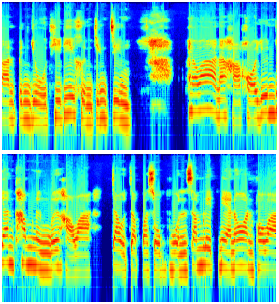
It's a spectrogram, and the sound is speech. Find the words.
การเป็นอยู่ที่ดีขึ้นจริง ๆ แพรว่านะคะ ขอยืนยันคำหนึ่งเลยค่ะว่าเจ้าจะประสบผลสำเร็จแน่นอน เพราะว่า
